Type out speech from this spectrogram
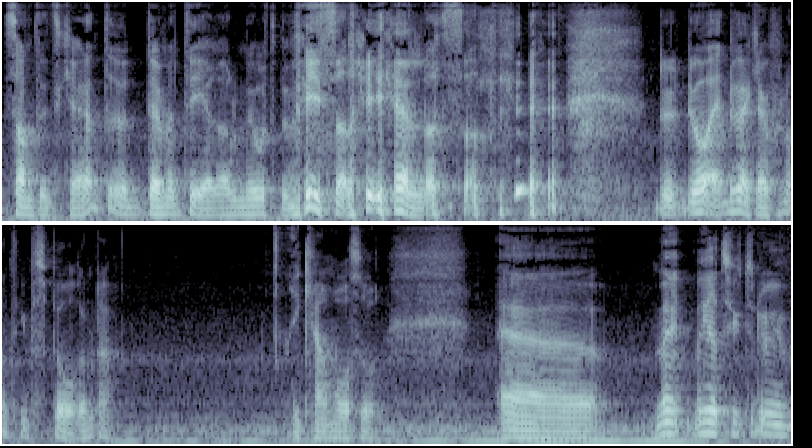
samtidigt kan jag inte dementera eller motbevisa dig heller så att du, du, är, du är kanske någonting på spåren där. Det kan vara så. Eh, men, men jag tyckte du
